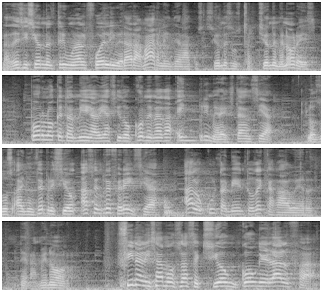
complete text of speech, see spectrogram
La decisión del tribunal fue liberar a Marlene de la acusación de sustracción de menores, por lo que también había sido condenada en primera instancia. Los dos años de prisión hacen referencia al ocultamiento de cadáver de la menor. Finalizamos la sección con el Alfa,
